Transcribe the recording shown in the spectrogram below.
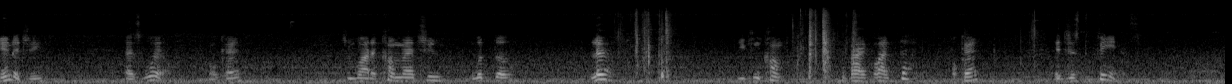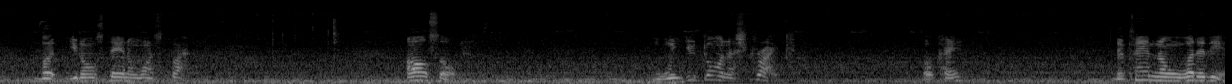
energy as well, okay? Somebody come at you with the left, you can come back like that, okay? It just depends. But you don't stand in one spot. Also, when you're doing a strike, okay, depending on what it is,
